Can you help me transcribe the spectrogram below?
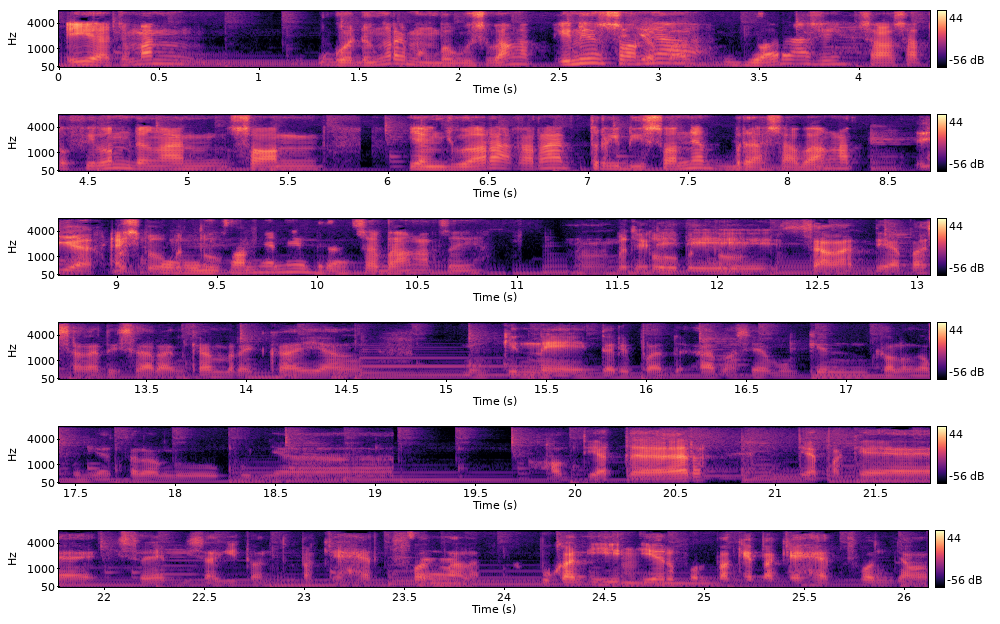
iya cuman gue denger emang bagus banget ini soundnya juara sih salah satu film dengan sound yang juara karena 3D soundnya berasa banget. Iya betul betul. soundnya nih berasa banget sih. Hmm, Betul, jadi di sangat di apa sangat disarankan mereka yang mungkin nih daripada ah, maksudnya mungkin kalau nggak punya terlalu punya home theater ya pakai istilahnya bisa gitu pakai headphone Bisa. malah. Bukan Mm-mm. earphone pakai pakai headphone yang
